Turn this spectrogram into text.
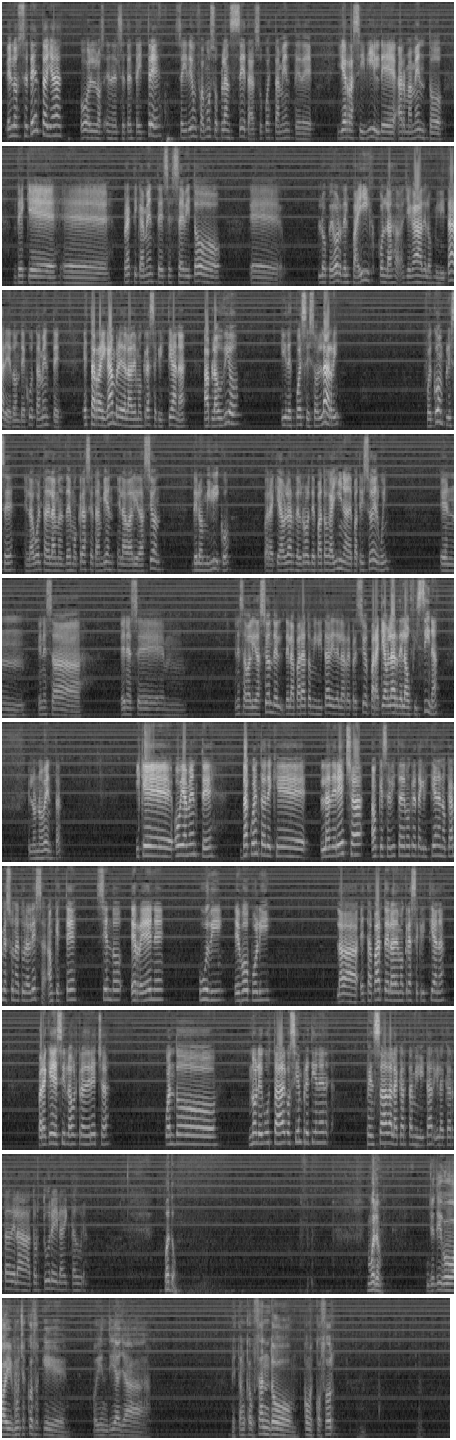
En los 70 ya, o en, los, en el 73, se ideó un famoso plan Z, supuestamente de guerra civil, de armamento, de que eh, prácticamente se, evitó eh, lo peor del país con la llegada de los militares, donde justamente esta raigambre de la democracia cristiana aplaudió y después se hizo Larry, fue cómplice en la vuelta de la democracia también en la validación de los milicos, para qué hablar del rol de pato gallina de Patricio Elwin en, en esa en ese mm, en esa validación del, del, aparato militar y de la represión, para qué hablar de la oficina en los 90, y que obviamente da cuenta de que la derecha, aunque se vista demócrata cristiana, no cambia su naturaleza, aunque esté siendo RN, UDI, Evópoli, la, esta parte de la democracia cristiana, ¿para qué decir la ultraderecha? Cuando no le gusta algo, siempre tienen pensada la carta militar y la carta de la tortura y la dictadura. Bueno. Bueno, yo digo, hay muchas cosas que hoy en día ya me están causando como escosor,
